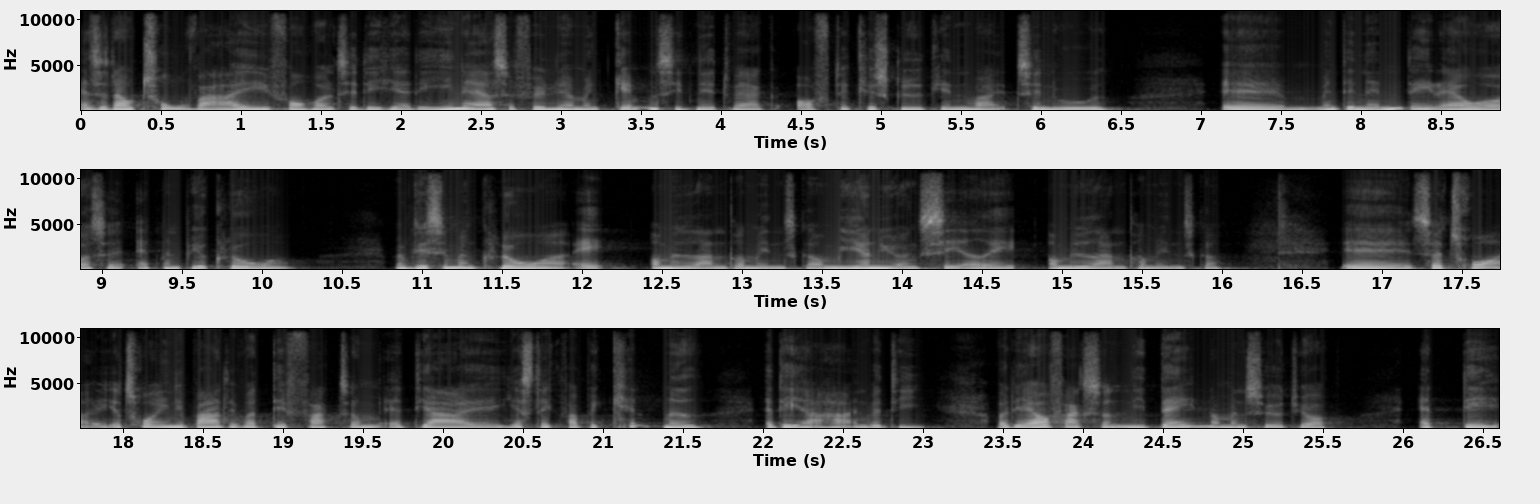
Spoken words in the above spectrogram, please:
Altså der er jo to veje i forhold til det her. Det ene er selvfølgelig, at man gennem sit netværk ofte kan skyde genvej til noget. Øh, men den anden del er jo også, at man bliver klogere. Man bliver simpelthen klogere af at møde andre mennesker, og mere nuanceret af at møde andre mennesker. Øh, så jeg tror, jeg tror egentlig bare, det var det faktum, at jeg, jeg slet ikke var bekendt med, at det her har en værdi. Og det er jo faktisk sådan i dag, når man søger job, at det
